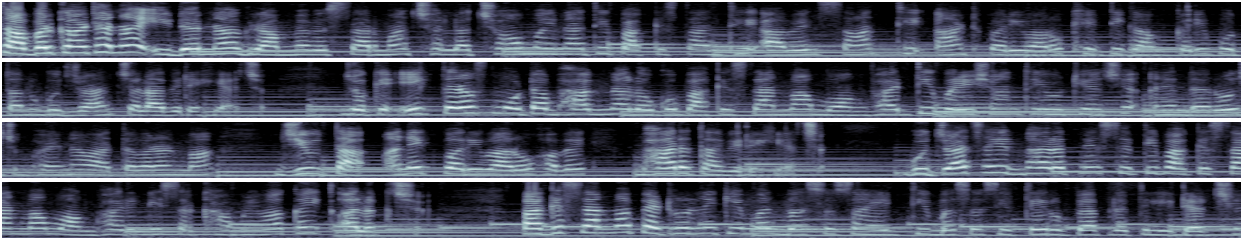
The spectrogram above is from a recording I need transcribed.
સાબરકાંઠાના ઈડરના ગ્રામ્ય વિસ્તારમાં છેલ્લા છ મહિનાથી પાકિસ્તાનથી આવેલ સાતથી આઠ પરિવારો ખેતી કામ કરી પોતાનું ગુજરાન ચલાવી રહ્યા છે. જો કે એક તરફ મોટા ભાગના લોકો પાકિસ્તાનમાં મોંઘવારીથી પરેશાન થઈ ઉઠ્યા છે અને દરરોજ ભયના વાતાવરણમાં જીવતા અનેક પરિવારો હવે ભારત આવી રહ્યા છે. ગુજરાત સહિત ભારતની સ્થિતિ પાકિસ્તાનમાં મોંઘવારીની સરખામણીમાં કંઈક અલગ છે. પાકિસ્તાનમાં પેટ્રોલની કિંમત બસો સાહીઠથી બસો સિત્તેર રૂપિયા પ્રતિ લીટર છે,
